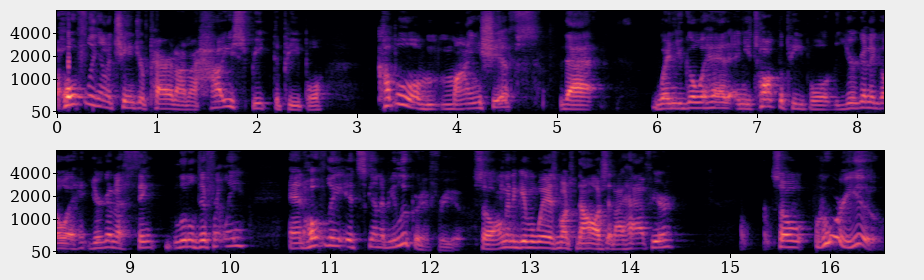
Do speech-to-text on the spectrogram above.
hopefully going to change your paradigm of how you speak to people. A couple of mind shifts that when you go ahead and you talk to people, you're going to go ahead, you're going to think a little differently and hopefully it's going to be lucrative for you. So I'm going to give away as much knowledge that I have here. So who are you?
